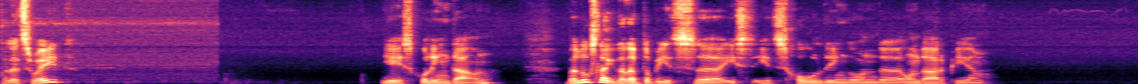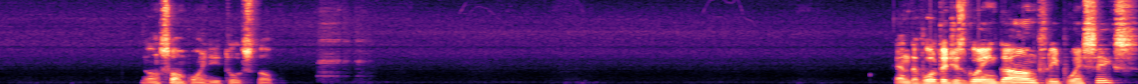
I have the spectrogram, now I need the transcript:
Let's wait. Yeah, it's cooling down, but looks like the laptop is uh, is is holding on the on the RPM. On some point it will stop. And the voltage is going down 3.6.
